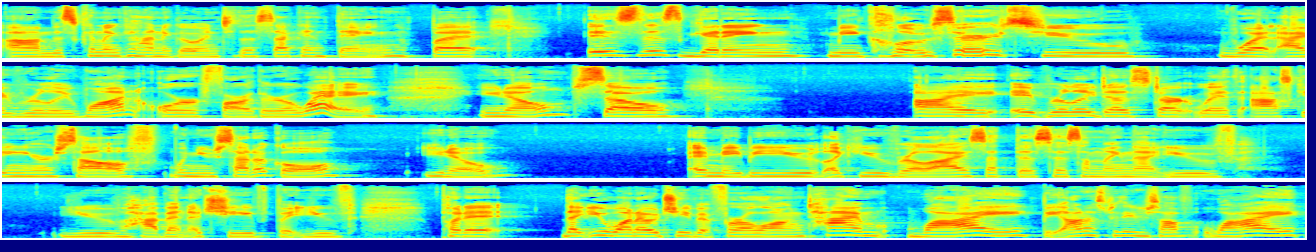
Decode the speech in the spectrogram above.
um, this going to kind of go into the second thing, but is this getting me closer to what I really want or farther away? You know, so I, it really does start with asking yourself when you set a goal, you know, and maybe you like you realize that this is something that you've you haven't achieved but you've put it that you want to achieve it for a long time, why, be honest with yourself, why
